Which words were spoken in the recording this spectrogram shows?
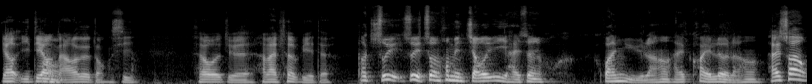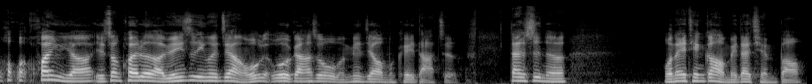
要一定要拿到这个东西，哦、所以我觉得还蛮特别的。啊，所以所以这后面交易还算。欢愉，然后还快乐，然后还算欢欢愉啊，也算快乐啊。原因是因为这样，我我有跟他说，我们面交我们可以打折，但是呢，我那一天刚好没带钱包，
